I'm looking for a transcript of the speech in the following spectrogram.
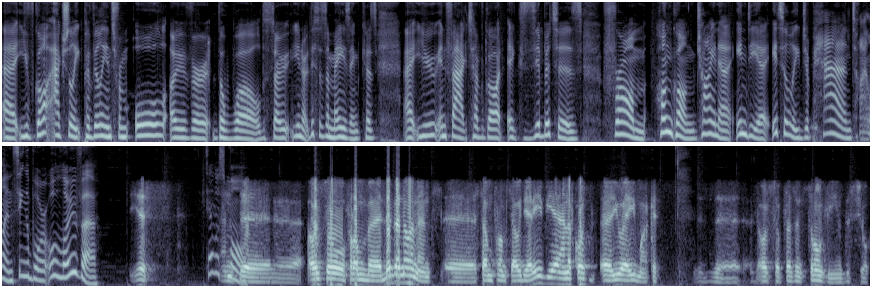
uh, you've got actually pavilions from all over the world. So you know this is amazing because uh, you, in fact, have got exhibitors from Hong Kong, China, India, Italy, Japan, Thailand, Singapore, all over. Yes, Tell us and, more. Uh, also from uh, Lebanon and uh, some from Saudi Arabia, and of course UAE market is also present strongly in this show.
